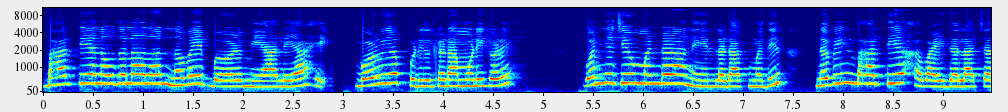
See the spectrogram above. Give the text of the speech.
भारतीय नौदलाला नवे बळ मिळाले आहे. वळूया पुढील घडामोडीकडे. वन्यजीव मंडळाने लडाखमधील नवीन भारतीय हवाई दलाच्या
